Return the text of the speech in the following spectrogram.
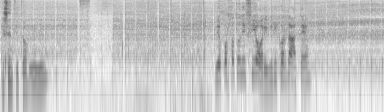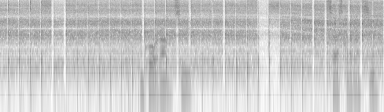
Hai sentito? Mhm. Vi ho portato dei fiori, vi ricordate? Ancora? Sì. Pazzesco, ragazzi.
